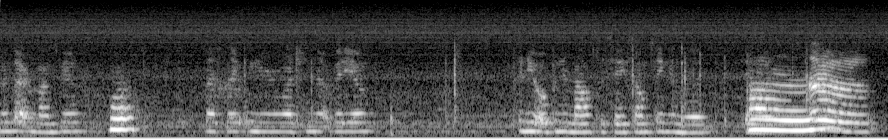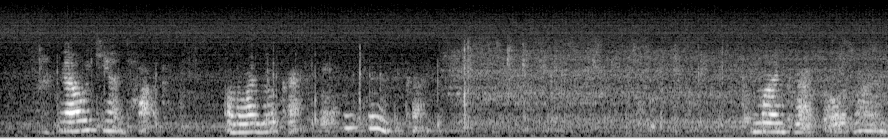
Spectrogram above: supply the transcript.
know what that reminds me of? What? Last night when you were watching that video. And you open your mouth to say something and the... Uh, No, we can't talk. Otherwise it'll crack. There is a crack. Mine cracks all the time.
